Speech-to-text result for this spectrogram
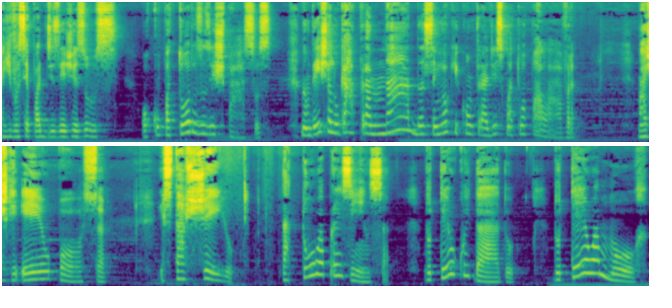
Aí você pode dizer: Jesus, ocupa todos os espaços. Não deixa lugar para nada, Senhor, que contradiz com a tua palavra. Mas que eu possa estar cheio da tua presença, do teu cuidado, do teu amor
